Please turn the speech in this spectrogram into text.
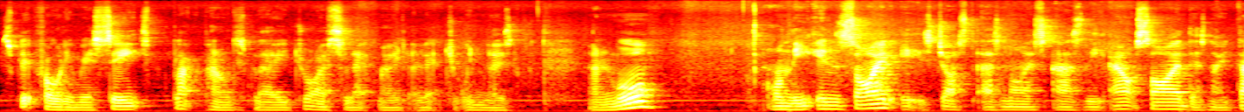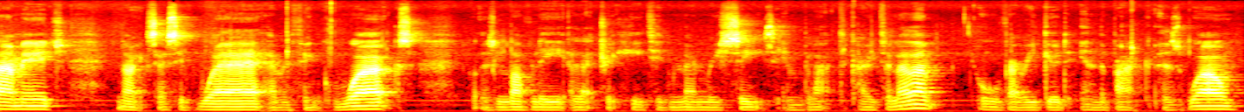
split folding rear seats, black panel display, drive select mode, electric windows, and more. On the inside, it is just as nice as the outside. There's no damage, no excessive wear, everything works. Got those lovely electric heated memory seats in black Dakota leather, all very good in the back as well.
